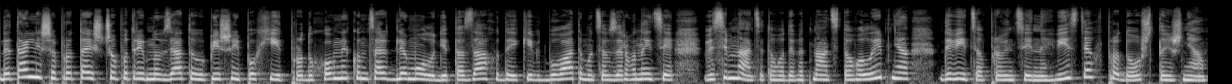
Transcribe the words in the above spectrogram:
Детальніше про те, що потрібно взяти у піший похід, про духовний концерт для молоді та заходи, які відбуватимуться в Зарваниці 18-19 липня, дивіться в провінційних вістях впродовж тижня.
